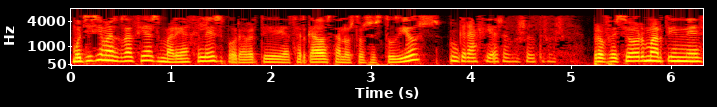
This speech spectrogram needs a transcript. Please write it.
Muchísimas gracias, María Ángeles, por haberte acercado hasta nuestros estudios. Gracias a vosotros. Profesor Martínez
